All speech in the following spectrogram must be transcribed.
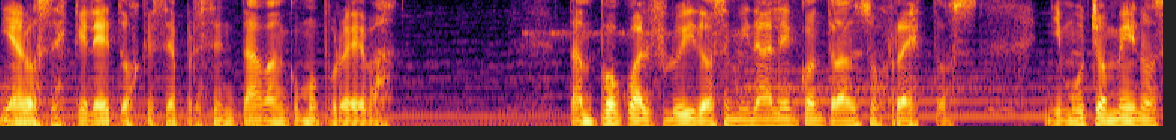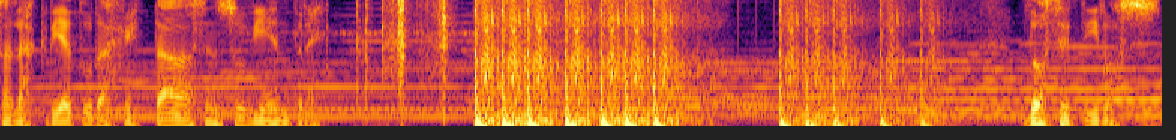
ni a los esqueletos que se presentaban como prueba. Tampoco al fluido seminal encontrado en sus restos, ni mucho menos a las criaturas gestadas en su vientre. Doce tiros.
